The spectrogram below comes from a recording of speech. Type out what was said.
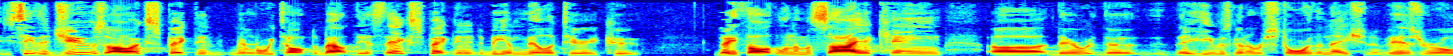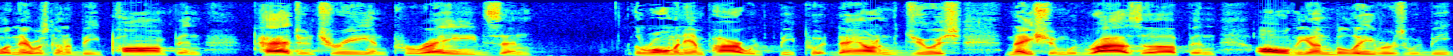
You see, the Jews all expected, remember we talked about this, they expected it to be a military coup. They thought when the Messiah came, uh, there, the, the, he was going to restore the nation of Israel, and there was going to be pomp and pageantry and parades, and the Roman Empire would be put down, and the Jewish nation would rise up, and all the unbelievers would be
